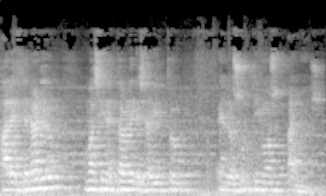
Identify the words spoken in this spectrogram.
al escenario más inestable que se ha visto en los últimos años.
